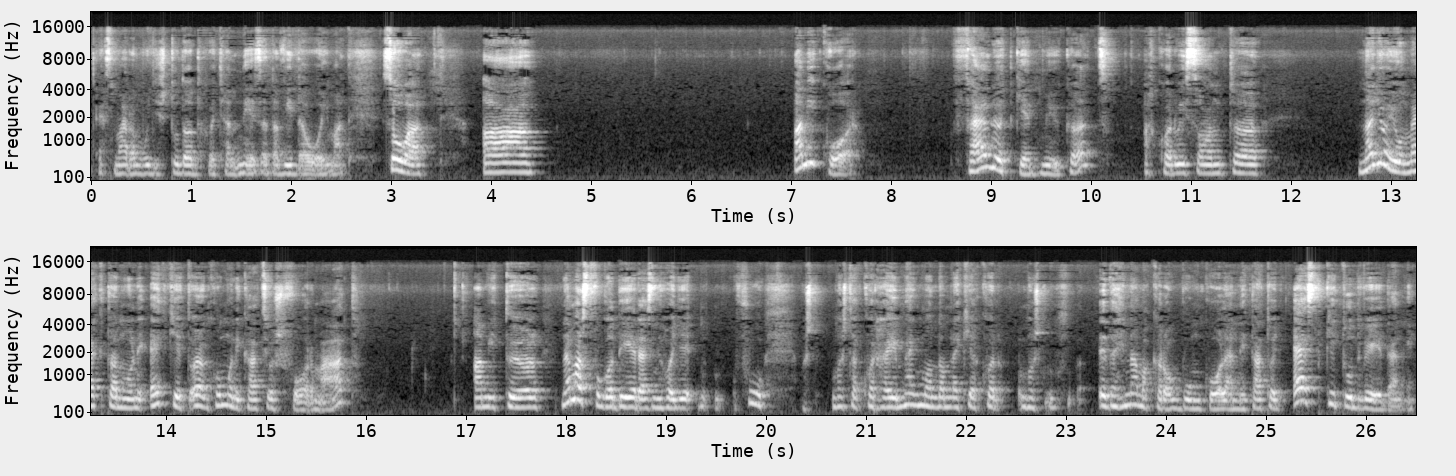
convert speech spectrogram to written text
ezt már amúgy is tudod, hogyha nézed a videóimat. Szóval, a, amikor felnőttként működsz, akkor viszont nagyon jó megtanulni egy-két olyan kommunikációs formát, amitől nem azt fogod érezni, hogy fú, most, most akkor, ha én megmondom neki, akkor most, de én nem akarok bunkó lenni. Tehát, hogy ezt ki tud védeni.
